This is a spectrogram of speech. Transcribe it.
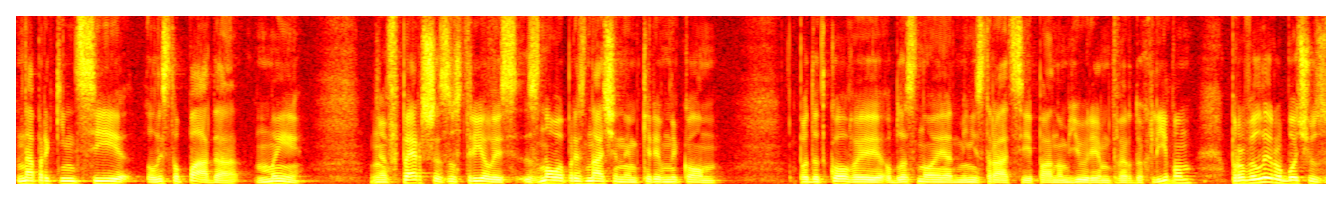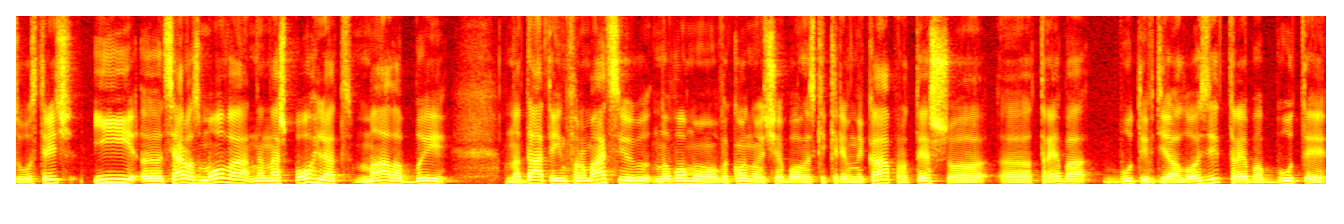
наприкінці листопада ми вперше зустрілись з новопризначеним керівником податкової обласної адміністрації паном Юрієм Твердохлібом, провели робочу зустріч, і е, ця розмова, на наш погляд, мала би надати інформацію новому виконуючому обов'язки керівника про те, що е, треба бути в діалозі, треба бути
